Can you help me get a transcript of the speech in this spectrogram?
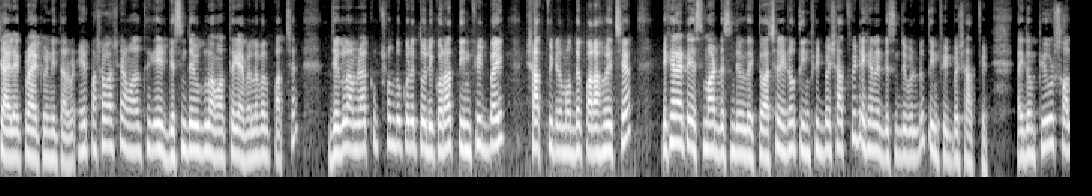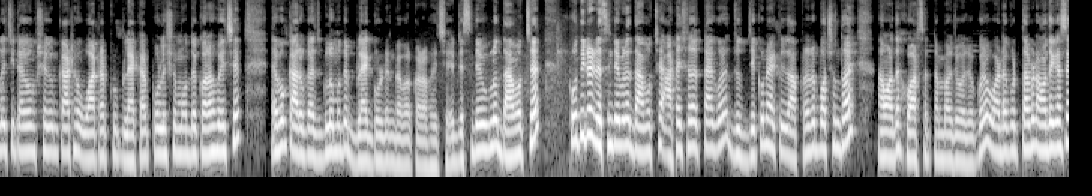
চাইলে ক্রয় করে নিতে পারবেন। এর পাশাপাশি আমাদের থেকে এই ড্রেসিং টেবিলগুলো আমার থেকে অ্যাভেলেবেল পাচ্ছেন, যেগুলো আমরা খুব সুন্দর করে তৈরি করা তিন ফিট বাই সাত ফিটের মধ্যে করা হয়েছে। এখানে একটা স্মার্ট ড্রেসিং টেবিল দেখতে পাচ্ছেন। এটাও তিন ফিট বাই সাত ফিট এখানে ড্রেসিং টেবিলটাও তিন ফিট বাই সাত ফিট একদম পিওর সলিড এবং সেগুন কাঠে ওয়াটারপ্রুফ ল্যাকার পলিশের মধ্যে করা হয়েছে এবং কারুকাজগুলোর মধ্যে ব্ল্যাক গোল্ডেন ব্যবহার করা হয়েছে। এই ড্রেসিং টেবিলগুলোর দাম হচ্ছে, প্রতিটা ড্রেসিং টেবিলের দাম হচ্ছে আঠাশ হাজার টাকা করে। যে কোনো একটা যদি আপনারও পছন্দ হয়, আমাদের হোয়াটসঅ্যাপ নাম্বার যোগাযোগ করে অর্ডার করতে পারবেন। আমাদের কাছে,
